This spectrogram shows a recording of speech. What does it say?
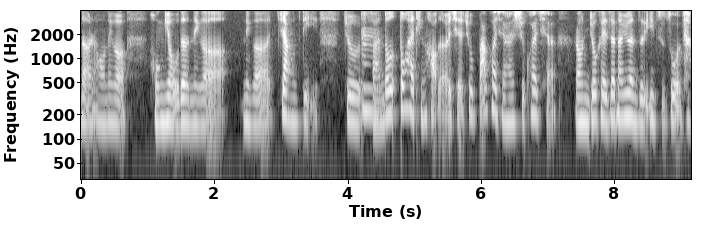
的，然后那个红油的那个那个酱底，就反正嗯都、都还挺好的，而且就八块钱还是十块钱，然后你就可以在那院子里一直坐着。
